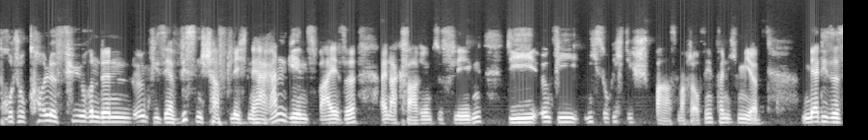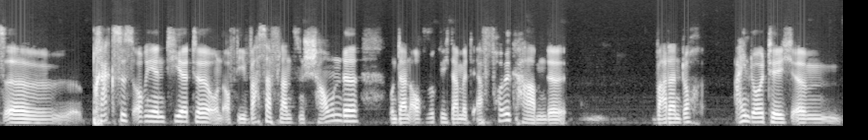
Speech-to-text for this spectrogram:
Protokolle führenden, irgendwie sehr wissenschaftlichen Herangehensweise, ein Aquarium zu pflegen, die irgendwie nicht so richtig Spaß macht. Auf jeden Fall nicht mir mehr dieses äh, praxisorientierte und auf die Wasserpflanzen schauende und dann auch wirklich damit Erfolg habende war dann doch eindeutig ähm,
